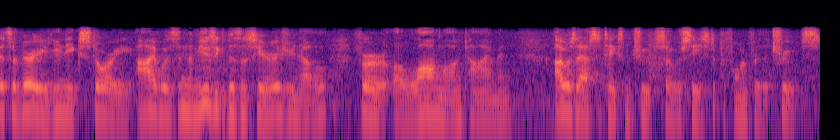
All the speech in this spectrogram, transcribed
it's a very unique story. I was in the music business here, as you know, for a long, long time, and I was asked to take some troops overseas to perform for the troops.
